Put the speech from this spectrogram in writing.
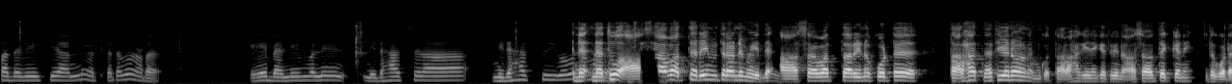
පදවී කියන්නේ ඇත්තටම අර ඒ බැඳීම් වලින් නිදහස් වෙලා නිදහස්වීම නැතු ආසාවත්තරේ විතරන්න මේද ආසාවත් අරනකොට තරහත් නැති වෙනවා නමක තරහගෙන ඇතිවෙන ආසාවත් එක්කන. එතකොට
